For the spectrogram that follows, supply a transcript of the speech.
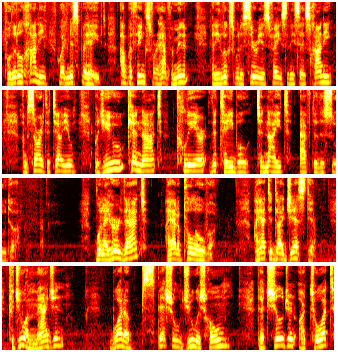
for little Chani who had misbehaved. Abba thinks for half a minute and he looks with a serious face and he says, Chani, I'm sorry to tell you, but you cannot clear the table tonight after the Suda. When I heard that, I had to pull over. I had to digest it. Could you imagine what a special Jewish home that children are taught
